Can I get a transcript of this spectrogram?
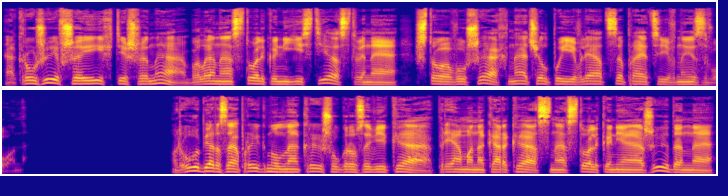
Окружившая их тишина была настолько неестественная, что в ушах начал появляться противный звон. Рубер запрыгнул на крышу грузовика, прямо на каркас, настолько неожиданно,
